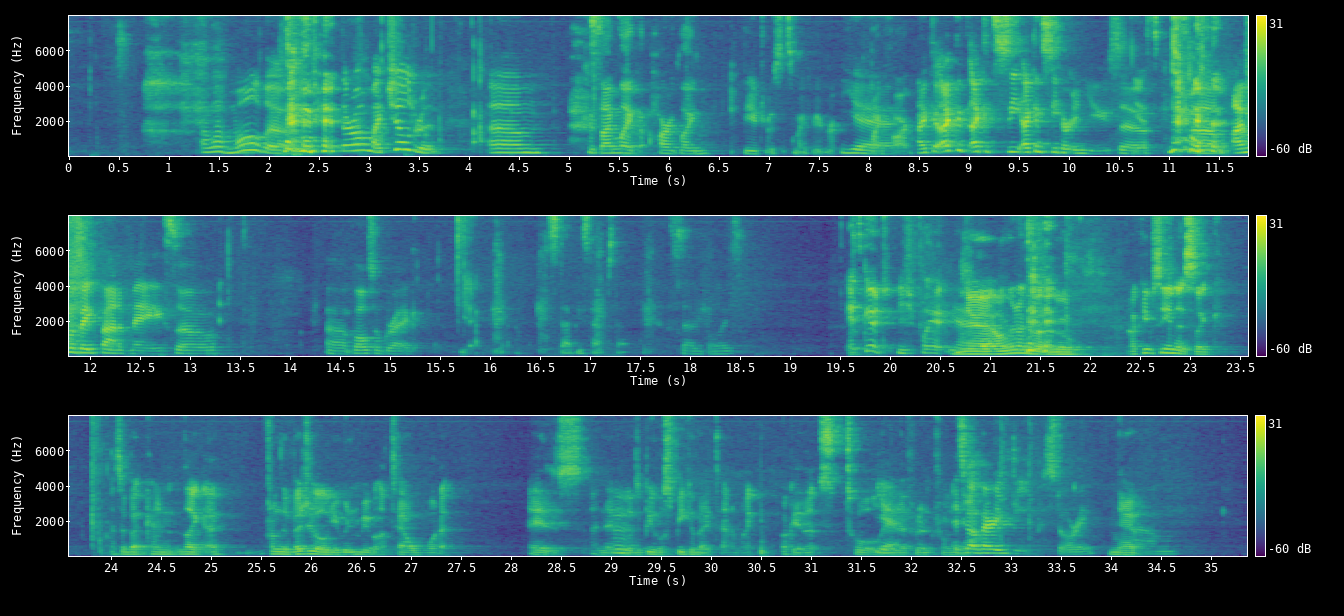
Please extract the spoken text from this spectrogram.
I love them all though. They're all my children. Um, Because I'm like hardline Beatrice is my favourite yeah, by far. I could, I could, I could see, I can see her in you. So Yes. um, I'm a big fan of May. So, uh, but also Greg, yeah. Stabby stab stab. Stabby Boys. It's good. You should play it. Yeah. Yeah. I'm gonna give it a go. I keep seeing it's like it's a bit kind of like uh from the visual you wouldn't be able to tell what it is, and then Mm. loads of people speak about it, and I'm like, okay, that's totally Yeah. different from. It's what, got a very deep story. yeah. Um,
